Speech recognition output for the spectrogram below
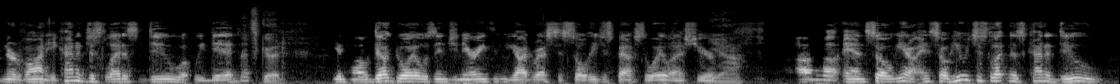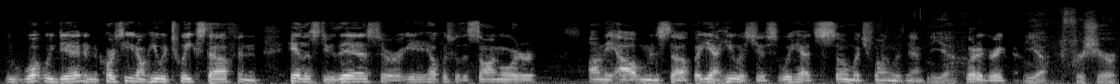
Nirvana. He kind of just let us do what we did. That's good. You know, Doug Doyle was engineering. God rest his soul. He just passed away last year. Yeah, Uh, and so you know, and so he was just letting us kind of do what we did. And of course, you know, he would tweak stuff and hey, let's do this, or he'd help us with the song order on the album and stuff. But yeah, he was just we had so much fun with him. yeah, What a great guy. yeah, for sure.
